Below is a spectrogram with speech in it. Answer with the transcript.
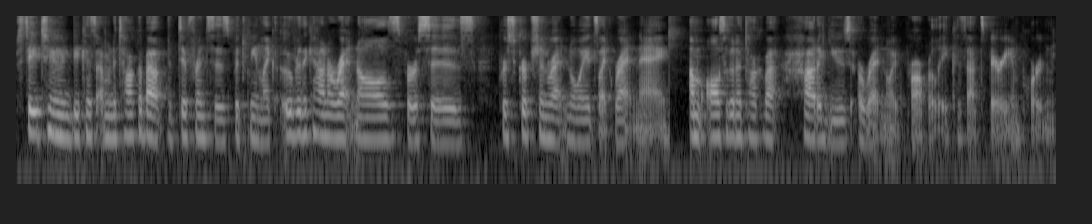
Stay tuned because I'm going to talk about the differences between like over-the-counter retinols versus prescription retinoids like Retin-A. I'm also going to talk about how to use a retinoid properly because that's very important.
